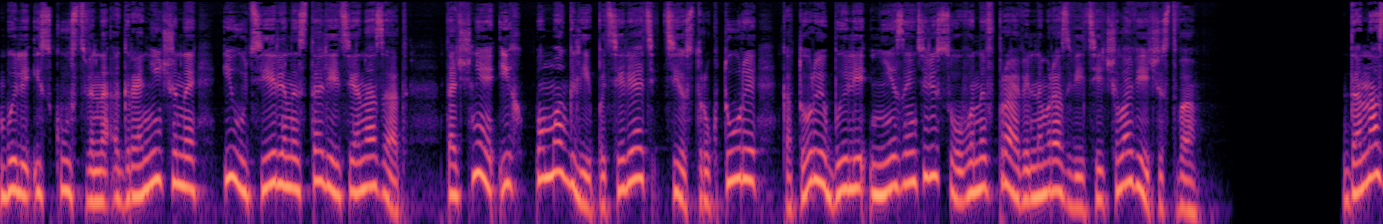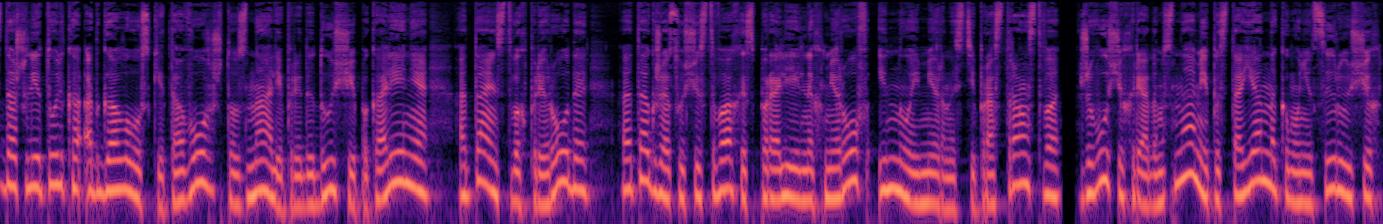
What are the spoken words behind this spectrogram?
были искусственно ограничены и утеряны столетия назад. Точнее, их помогли потерять те структуры, которые были не заинтересованы в правильном развитии человечества. До нас дошли только отголоски того, что знали предыдущие поколения о таинствах природы, а также о существах из параллельных миров иной мерности пространства, живущих рядом с нами и постоянно коммуницирующих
